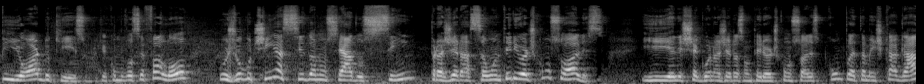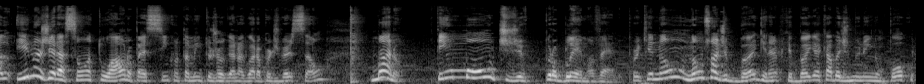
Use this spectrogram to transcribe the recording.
pior do que isso, porque como você falou, o jogo tinha sido anunciado sim para geração anterior de consoles. E ele chegou na geração anterior de consoles completamente cagado. E na geração atual, no PS5, eu também tô jogando agora por diversão. Mano, tem um monte de problema, velho. Porque não, não só de bug, né? Porque bug acaba diminuindo um pouco.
